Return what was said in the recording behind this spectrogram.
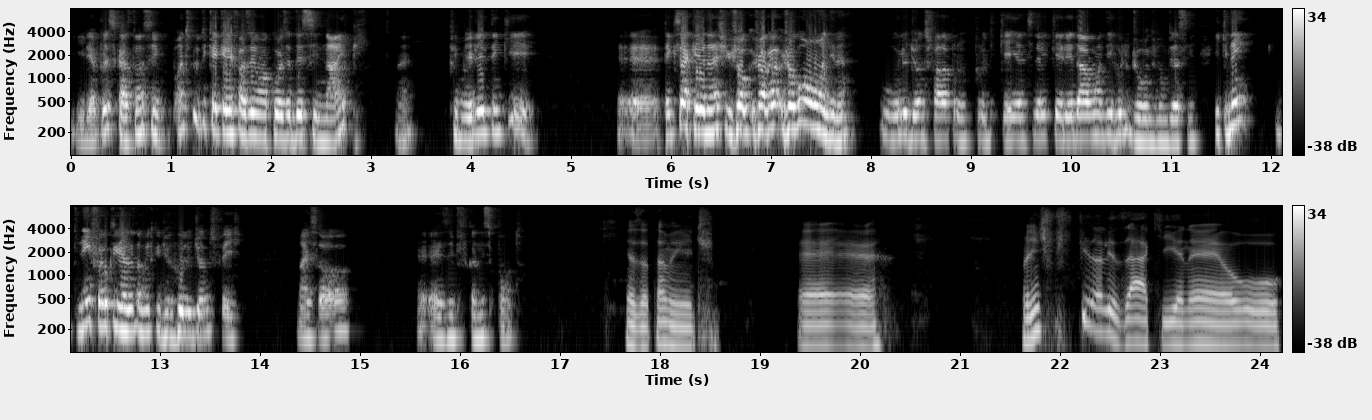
e iria para esse caso. Então, assim, antes de querer fazer uma coisa desse naipe, né, primeiro ele tem que é, tem que ser aquele, né, joga, jogou onde, né? O Julio Jones fala pro, pro DK antes dele querer dar uma de Julio Jones, vamos dizer assim. E que nem, que nem foi o que exatamente que o Julio Jones fez, mas só é, exemplificando esse ponto. Exatamente. É, pra gente finalizar aqui, né, o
